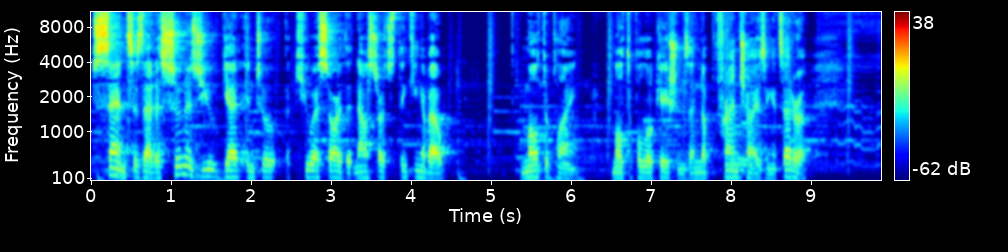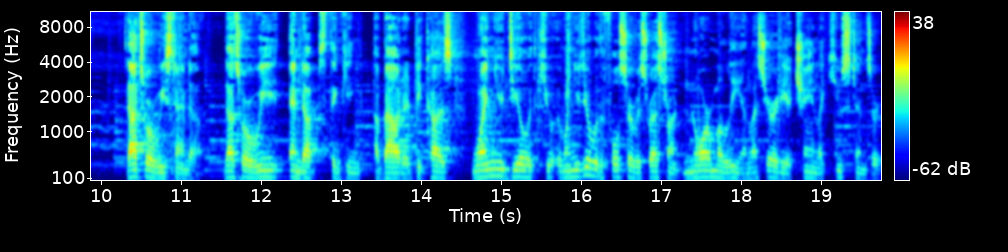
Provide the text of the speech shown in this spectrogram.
sense is that as soon as you get into a qsr that now starts thinking about multiplying multiple locations end up franchising etc that's where we stand out. That's where we end up thinking about it because when you deal with Q, when you deal with a full service restaurant normally unless you're already a chain like Houston's or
